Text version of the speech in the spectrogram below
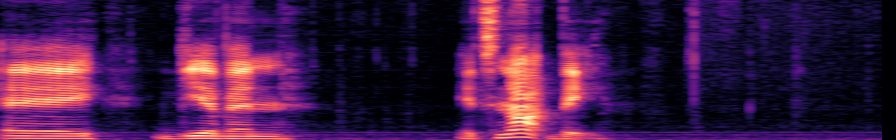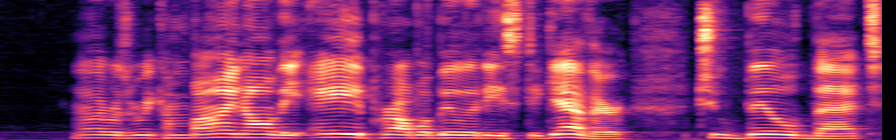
a given it's not b. In other words, we combine all the a probabilities together to build that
